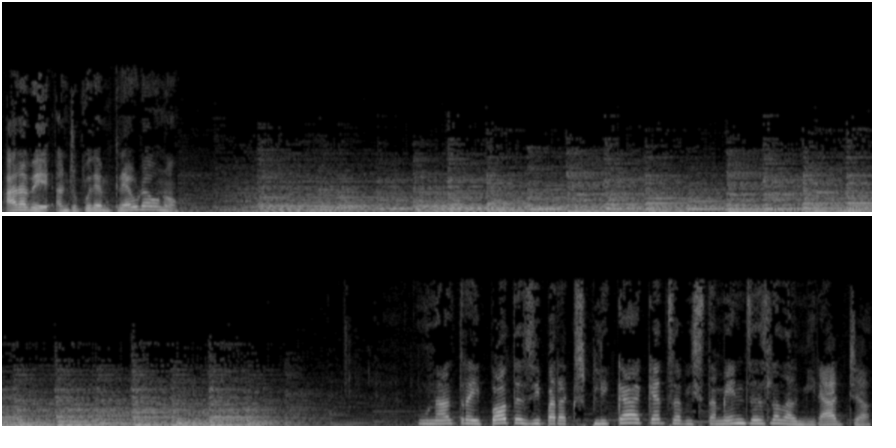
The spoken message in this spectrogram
Ara bé, ens ho podem creure o no? Una altra hipòtesi per explicar aquests avistaments és la del miratge.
